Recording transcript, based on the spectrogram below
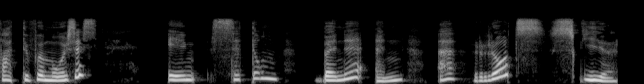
vat toe vir Moses en sit hom binne in 'n rotsskeur.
